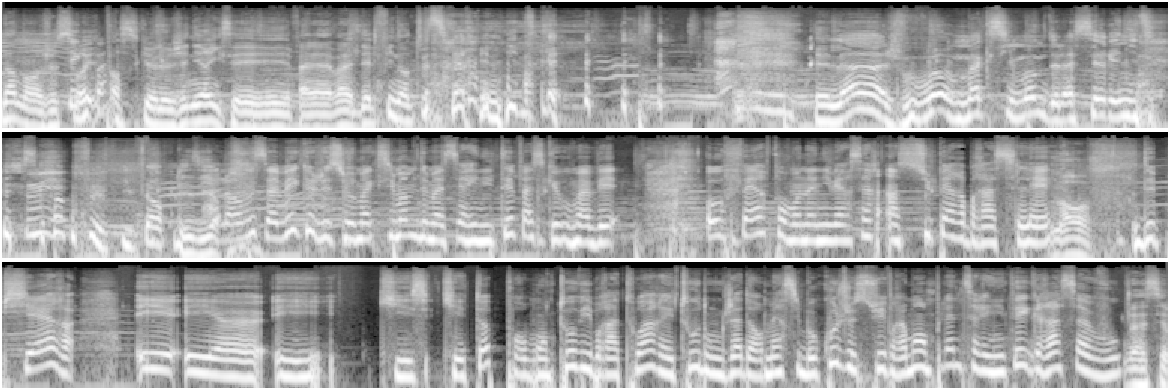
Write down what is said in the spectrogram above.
Non non je souris parce que le générique c'est enfin, voilà, Delphine en toute sérénité. Et là, je vous vois au maximum de la sérénité. Oui. Ça me fait hyper plaisir. Alors vous savez que je suis au maximum de ma sérénité parce que vous m'avez offert pour mon anniversaire un super bracelet Oh, de pierre et, et, euh, et qui, est, top pour mon taux vibratoire et tout. Donc j'adore. Merci beaucoup. Je suis vraiment en pleine sérénité grâce à vous. Ah, c'est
